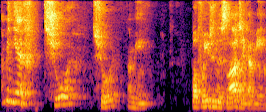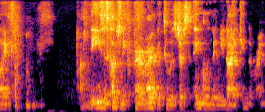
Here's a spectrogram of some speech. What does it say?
I mean, yeah, sure, sure. I mean, but if we're using this logic, I mean, like, I think the easiest country to compare America to is just England and United Kingdom, right?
